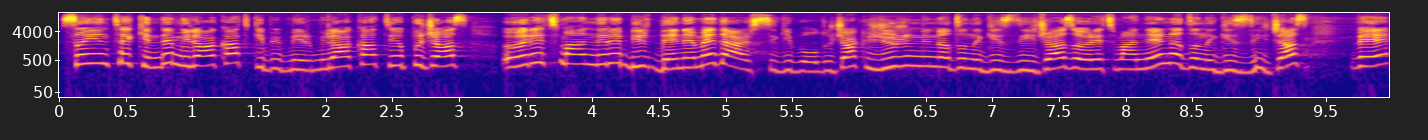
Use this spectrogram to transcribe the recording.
Sayın Tekin de mülakat gibi bir mülakat yapacağız. Öğretmenlere bir deneme dersi gibi olacak. Jürinin adını gizleyeceğiz, öğretmenlerin adını gizleyeceğiz ve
